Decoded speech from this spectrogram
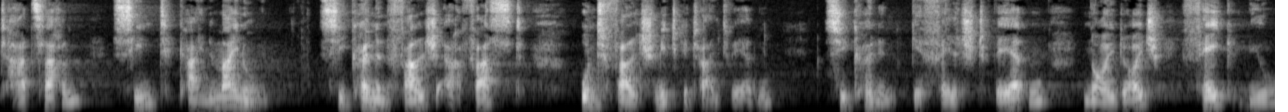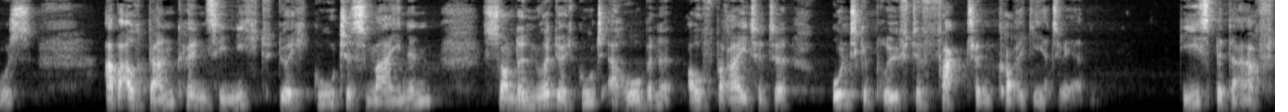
Tatsachen sind keine Meinungen. Sie können falsch erfasst und falsch mitgeteilt werden. Sie können gefälscht werden, neudeutsch Fake News, aber auch dann können sie nicht durch gutes Meinen, sondern nur durch gut erhobene, aufbereitete und geprüfte Fakten korrigiert werden. Dies bedarf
